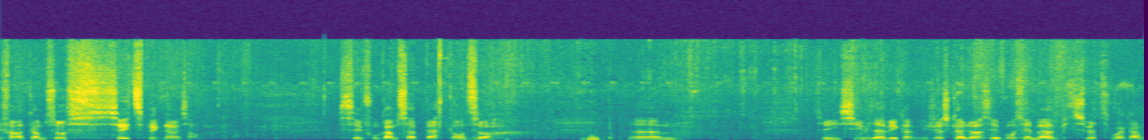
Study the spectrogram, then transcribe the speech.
fentes comme ça, c'est typique d'un sable. Il faut comme se battre contre ça. Euh, ici, vous avez comme. Jusque-là, c'est beau, c'est meuble, puis tout de suite, tu vois comme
